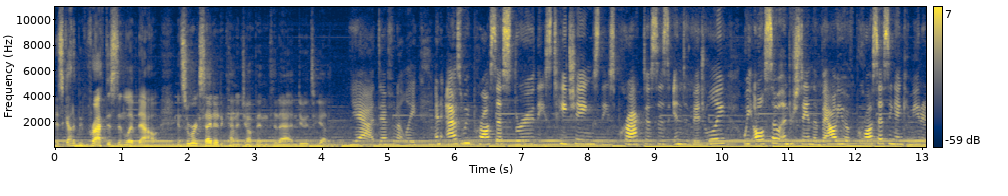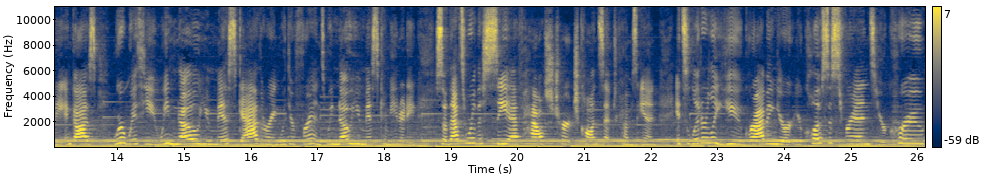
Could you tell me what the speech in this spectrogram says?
it's got to be practiced and lived out. And so, we're excited to kind of jump into that and do it together. Yeah, definitely. And as we process through these teachings, these practices individually, we also understand the value of processing in community. And guys, we're with you. We know you miss gathering with your friends, we know you miss community. So that's where the CF House Church concept comes in. It's literally you grabbing your, your closest friends, your crew,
